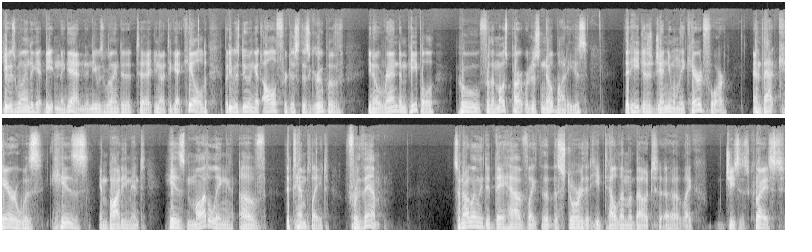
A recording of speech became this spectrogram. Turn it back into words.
He was willing to get beaten again, and he was willing to to you know to get killed, but he was doing it all for just this group of you know random people who, for the most part, were just nobodies that he just genuinely cared for and that care was his embodiment, his modeling of the template for them. So not only did they have like the, the story that he'd tell them about uh, like Jesus Christ,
